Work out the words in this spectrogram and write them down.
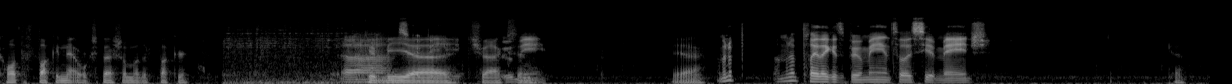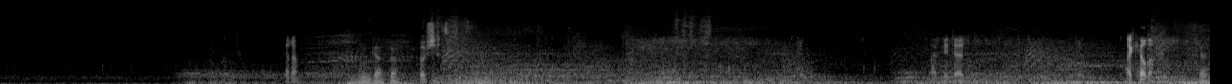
Call it the fucking network special, motherfucker. Uh, Could be uh be tracks and Boomy. yeah. I'm gonna I'm gonna play like it's Boomy until I see a mage. Okay. Got him. Go go. Push it. Might be dead. I killed him. Okay.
